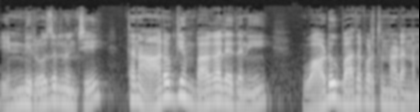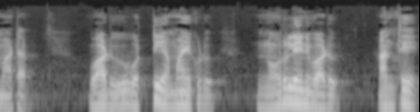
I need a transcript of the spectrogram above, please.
ఇన్ని రోజుల నుంచి తన ఆరోగ్యం బాగాలేదని వాడు బాధపడుతున్నాడన్నమాట. వాడు ఒట్టి అమాయకుడు నోరు లేనివాడు. అంతే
